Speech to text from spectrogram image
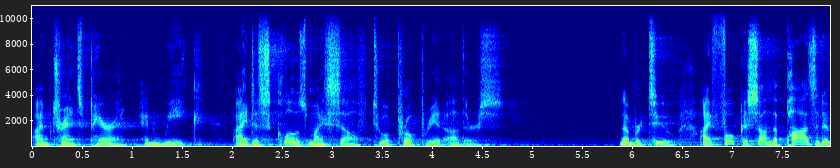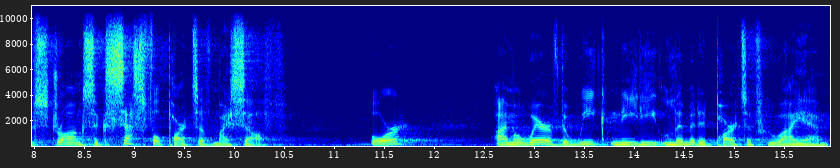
I'm transparent and weak. I disclose myself to appropriate others. Number two, I focus on the positive, strong, successful parts of myself. Or I'm aware of the weak, needy, limited parts of who I am,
